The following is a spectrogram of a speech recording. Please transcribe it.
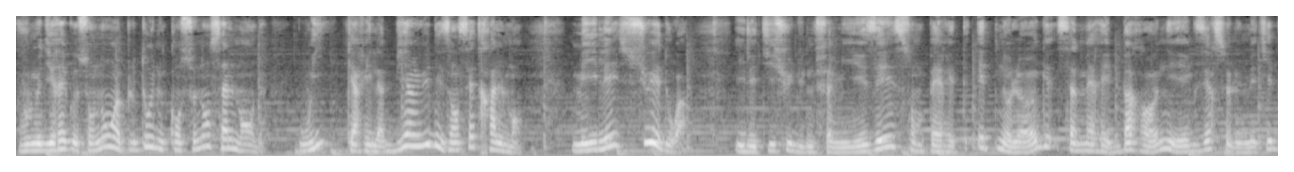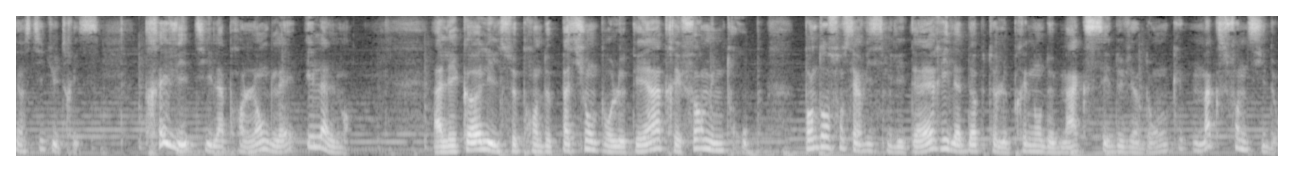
Vous me direz que son nom a plutôt une consonance allemande. Oui, car il a bien eu des ancêtres allemands. Mais il est suédois. Il est issu d'une famille aisée, son père est ethnologue, sa mère est baronne et exerce le métier d'institutrice. Très vite, il apprend l'anglais et l'allemand. À l'école, il se prend de passion pour le théâtre et forme une troupe. Pendant son service militaire, il adopte le prénom de Max et devient donc Max von Sydow.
